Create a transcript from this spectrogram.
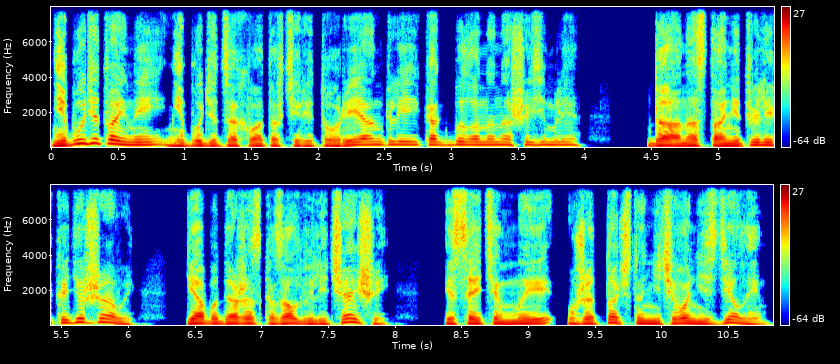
Не будет войны, не будет захватов территории Англии, как было на нашей земле. Да, она станет великой державой, я бы даже сказал величайшей, и с этим мы уже точно ничего не сделаем.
